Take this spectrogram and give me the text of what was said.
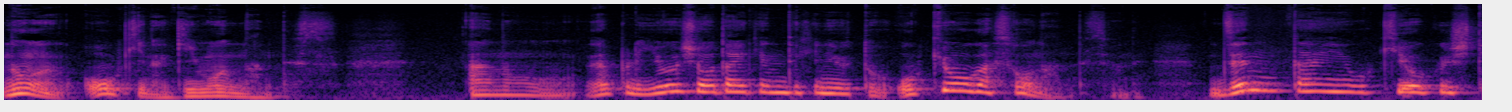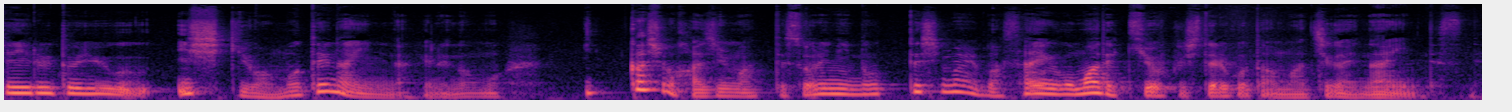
のが大きな疑問なんです。あのやっぱり幼少体験的に言うとお経がそうなんですよね全体を記憶しているという意識は持てないんだけれども一箇所始まってそれに乗ってしまえば最後まで記憶してることは間違いないんですね。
